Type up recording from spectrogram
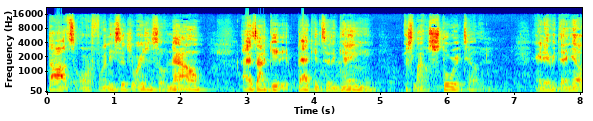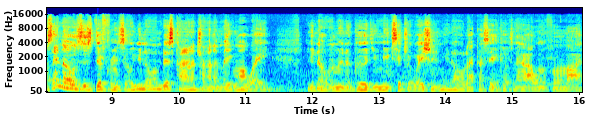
thoughts or funny situations. So now as I get it back into the game, it's like a storytelling and everything else. I know it's just different. So, you know, I'm just kind of trying to make my way. You know, I'm in a good, unique situation, you know, like I said, because now I went from my,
